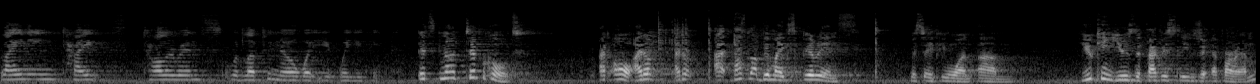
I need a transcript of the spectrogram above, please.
lining, tight tolerance, would love to know what you what you think. It's not difficult at all. I don't, I don't, I, that's not been my experience, Mr. AP1. Um, you can use the factory sleeves or FRM.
